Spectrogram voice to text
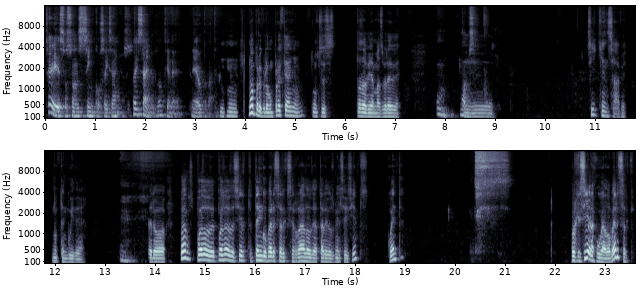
Sí, esos son 5 o 6 años. 6 años, ¿no? Tiene Nero Automata. No, pero que lo compró este año. Entonces todavía más breve. Mm, eh, sí, quién sabe, no tengo idea. Mm. Pero pues, puedo, puedo decirte, tengo Berserk cerrado de Atari 2600. ¿Cuenta? Porque sí, era jugado Berserk.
